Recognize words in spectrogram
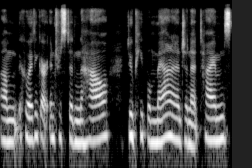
um, who I think are interested in how do people manage and at times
